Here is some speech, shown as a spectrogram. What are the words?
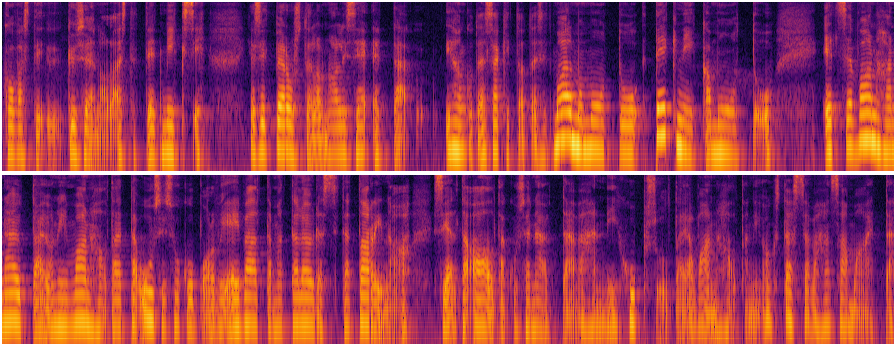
kovasti kyseenalaistettiin, että miksi? Ja sitten perusteluna oli se, että ihan kuten säkin totesit, maailma muuttuu, tekniikka muuttuu, että se vanha näyttää jo niin vanhalta, että uusi sukupolvi ei välttämättä löydä sitä tarinaa sieltä alta, kun se näyttää vähän niin hupsulta ja vanhalta. Niin onko tässä vähän sama, että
